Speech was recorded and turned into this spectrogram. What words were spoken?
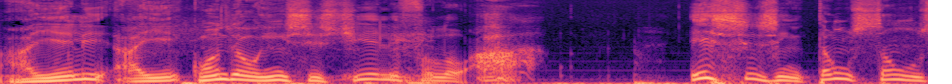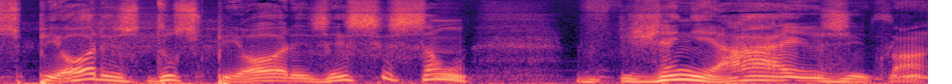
Aí ele, aí quando eu insisti, ele falou: Ah, esses então são os piores dos piores. Esses são geniais e tal.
